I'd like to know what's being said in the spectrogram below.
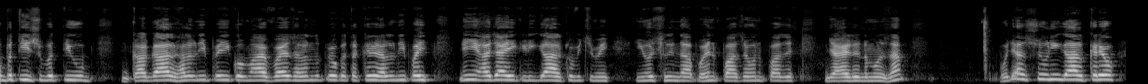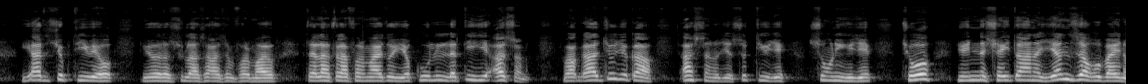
ابتي سبتي ڪا ڳالهه هلندي پئي ڪو مائي فيز هلندو پيو ڪو تڪرير هلندي پئي ائين اجائي هڪڙي ڳالهه ڪو وچ ۾ ائين اڇليندا پوءِ هن پاسي هن پاسي يا اهڙي نموني سان جا سهڻي ڳالهه ڪريو يا ته چپ ٿي ويو. اهو رسول سان فرمايو ته الله تالا فرمائي ٿو يڪول لتي هي آسن. اها ڳالهه ڇو جيڪا آسن هجي سٺي هجي سهڻي هجي؟ ڇو؟ جو ان شيطان ينز هبين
